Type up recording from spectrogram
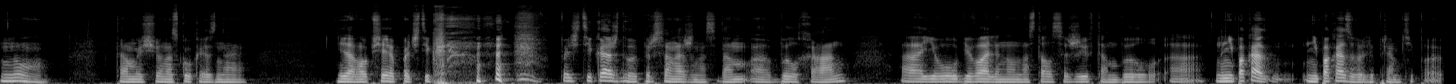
Ну, там еще, насколько я знаю, я вообще почти, почти каждого персонажа нас. Там а, был Хан, а, его убивали, но он остался жив. Там был, а, ну не, показ, не показывали прям, типа,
